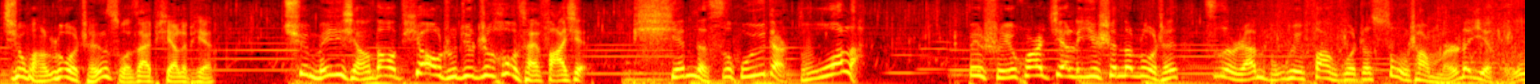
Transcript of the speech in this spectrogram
就往洛尘所在偏了偏，却没想到跳出去之后才发现偏的似乎有点多了。被水花溅了一身的洛尘自然不会放过这送上门的叶童，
